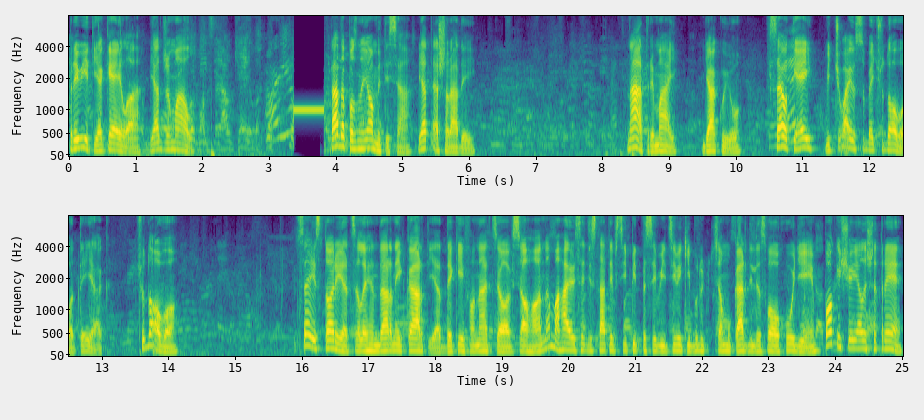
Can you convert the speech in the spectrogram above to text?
Привіт, я Кейла. Я Джамал. Рада познайомитися. Я теж радий. На, тримай. Дякую. Все окей? Відчуваю себе чудово. Ти як? Чудово. Це історія, це легендарний карт. Я дикий фанат цього всього. Намагаюся дістати всі підписи бійців, які будуть у цьому карді для свого худі. Поки що є лише три.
